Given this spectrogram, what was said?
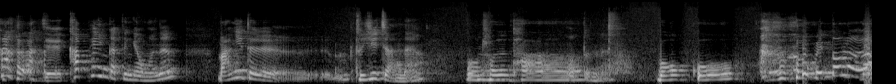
이제 카페인 같은 경우는 많이들 드시지 않나요? 어, 저는 다 어떻나요? 먹었고 왜 떨어요?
